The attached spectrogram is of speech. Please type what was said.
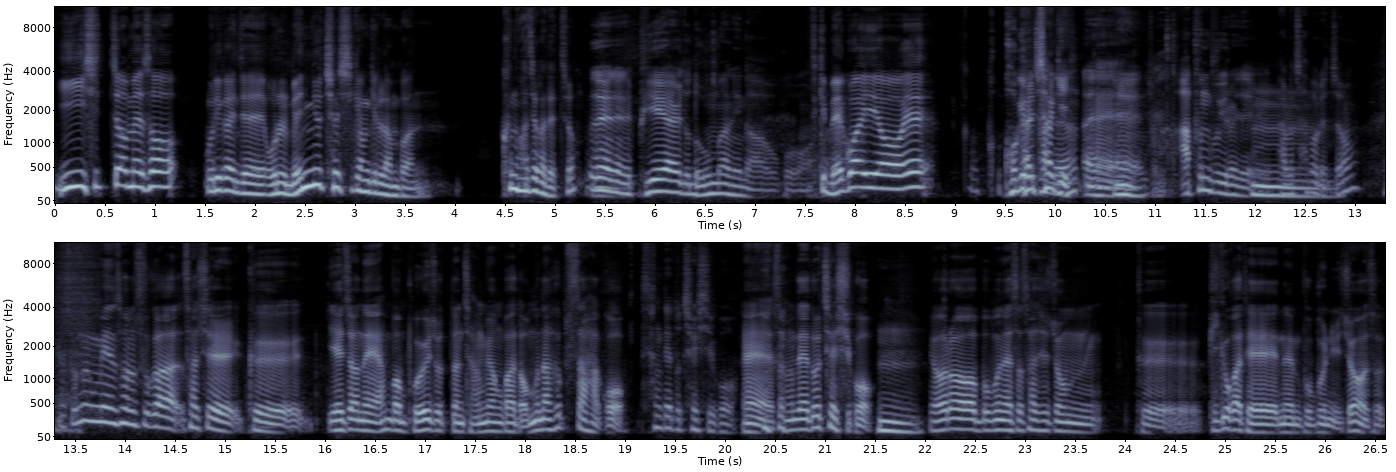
이 시점에서 우리가 이제 오늘 맨유 첼시 경기를 한번 큰 화제가 됐죠. 네네. VAR도 너무 많이 나오고. 특히 맥과이어의 거기 발차기. 네. 네. 좀 아픈 부위를 음. 발로 차버렸죠. 손흥민 선수가 사실 그 예전에 한번 보여줬던 장면과 너무나 흡사하고 상대도 첼시고. 예, 상대도 채시고 음, 여러 부분에서 사실 좀 그 비교가 되는 부분이죠. 그래서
